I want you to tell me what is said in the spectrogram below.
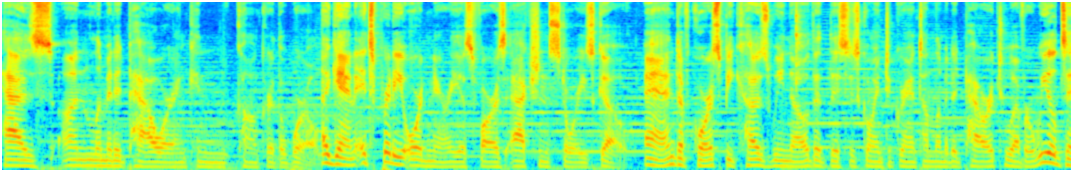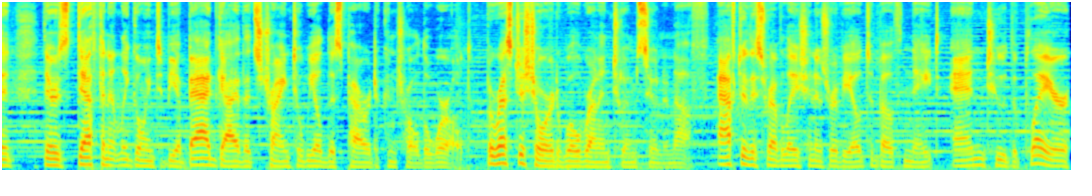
has unlimited power and can conquer the world. Again, it's pretty ordinary as far as action stories go. And, of course, because we know that this is going to grant unlimited power to whoever wields it, there's definitely going to be a bad guy that that's trying to wield this power to control the world. But rest assured, we'll run into him soon enough. After this revelation is revealed to both Nate and to the player,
